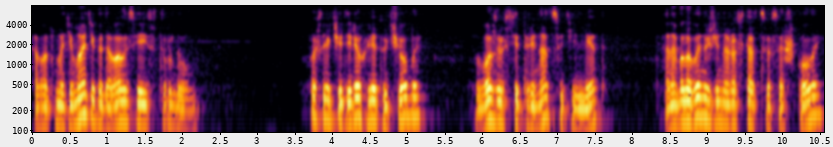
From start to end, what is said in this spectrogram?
а вот математика давалась ей с трудом. После четырех лет учебы, в возрасте 13 лет, она была вынуждена расстаться со школой,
